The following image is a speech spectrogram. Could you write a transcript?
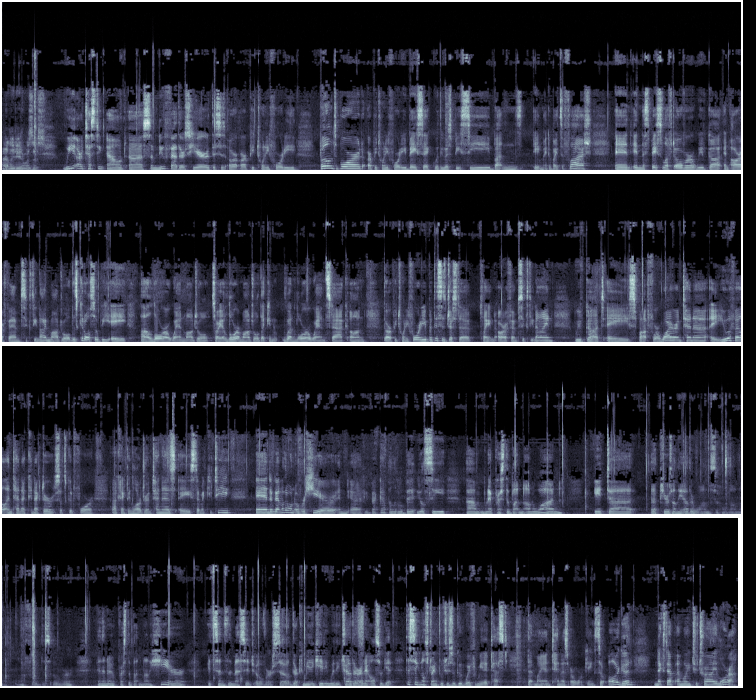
All right, Lady Ada, what's this? We are testing out uh, some new feathers here. This is our RP2040 Bones board, RP2040 basic with USB-C, buttons, 8 megabytes of flash. And in the space left over, we've got an RFM69 module. This could also be a uh, LoRaWAN module, sorry, a LoRa module that can run LoRaWAN stack on the RP2040, but this is just a plain RFM69. We've got a spot for a wire antenna, a UFL antenna connector, so it's good for uh, connecting larger antennas, a STEMMA QT, and I've got another one over here, and uh, if you back up a little bit, you'll see um, when I press the button on one, it uh, appears on the other one. So hold on, I'll, I'll fold this over. And then I press the button on here, it sends the message over. So they're communicating with each other, and I also get the signal strength, which is a good way for me to test that my antennas are working. So all are good. Next up, I'm going to try LoRa.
